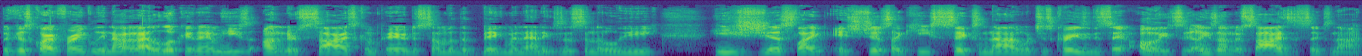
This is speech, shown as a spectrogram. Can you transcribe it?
Because quite frankly, now that I look at him, he's undersized compared to some of the big men that exist in the league. He's just like it's just like he's six nine, which is crazy to say. Oh, he's he's undersized at six nine.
